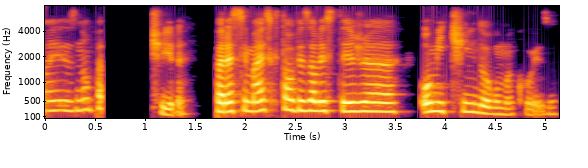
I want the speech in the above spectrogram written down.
mas não parece mentira. Parece mais que talvez ela esteja omitindo alguma coisa.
